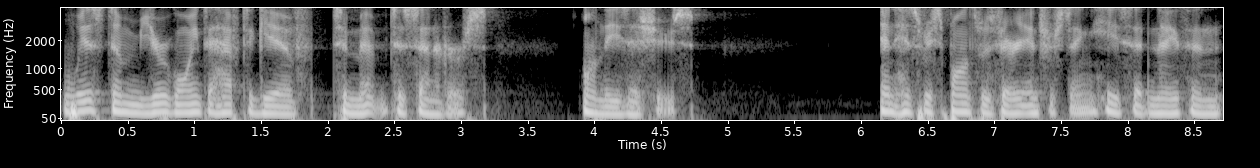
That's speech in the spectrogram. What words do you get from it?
wisdom you're going to have to give to to senators on these issues. And his response was very interesting. He said, "Nathan,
